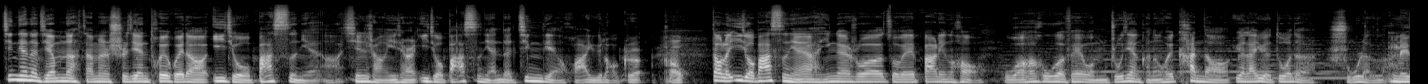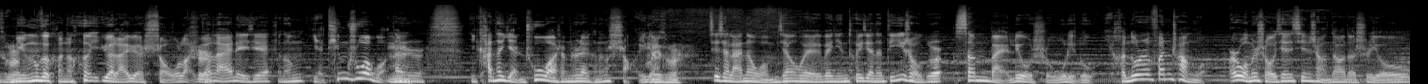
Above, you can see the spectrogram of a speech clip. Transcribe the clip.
今天的节目呢，咱们时间推回到一九八四年啊，欣赏一下一九八四年的经典华语老歌。好，到了一九八四年啊，应该说作为八零后，我和胡可飞，我们逐渐可能会看到越来越多的熟人了，没错，名字可能越来越熟了。原来这些可能也听说过，但是你看他演出啊什么之类，可能少一点。没错，接下来呢，我们将会为您推荐的第一首歌《三百六十五里路》，很多人翻唱过，而我们首先欣赏到的是由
